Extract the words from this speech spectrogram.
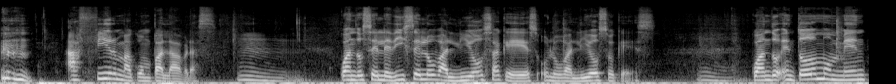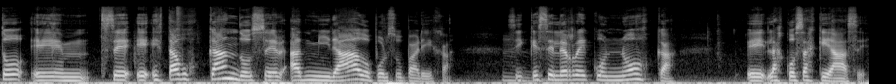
afirma con palabras, Mm. Cuando se le dice lo valiosa que es o lo valioso que es, Mm. cuando en todo momento eh, se eh, está buscando ser admirado por su pareja, ¿sí? Mm. que se le reconozca eh, las cosas que hace.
